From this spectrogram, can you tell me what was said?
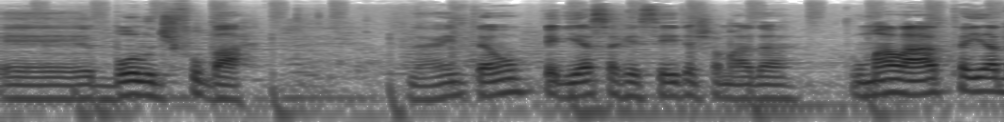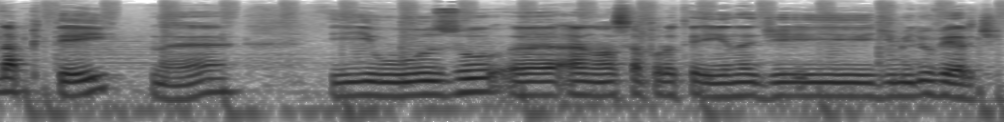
é, bolo de fubá. Né? Então peguei essa receita chamada uma lata e adaptei, né? E uso uh, a nossa proteína de, de milho verde.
